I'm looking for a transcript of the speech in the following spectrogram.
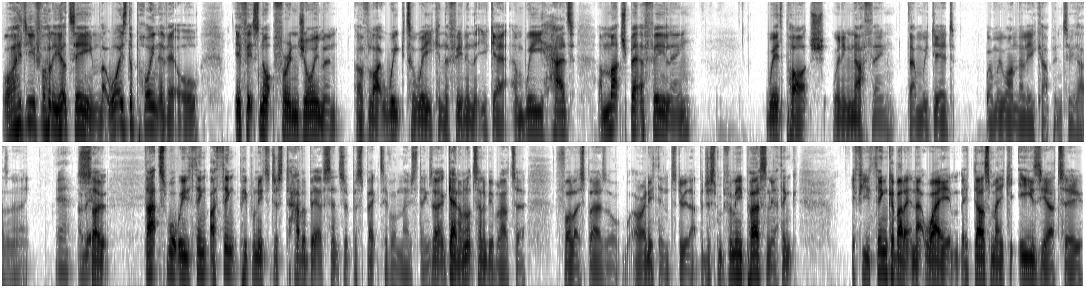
why do you follow your team? Like, what is the point of it all if it's not for enjoyment of like week to week and the feeling that you get? And we had a much better feeling with Poch winning nothing than we did when we won the League Cup in 2008. Yeah. so that's what we think. I think people need to just have a bit of sense of perspective on those things. Again, I'm not telling people how to follow Spurs or, or anything to do that, but just for me personally, I think if you think about it in that way, it, it does make it easier to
